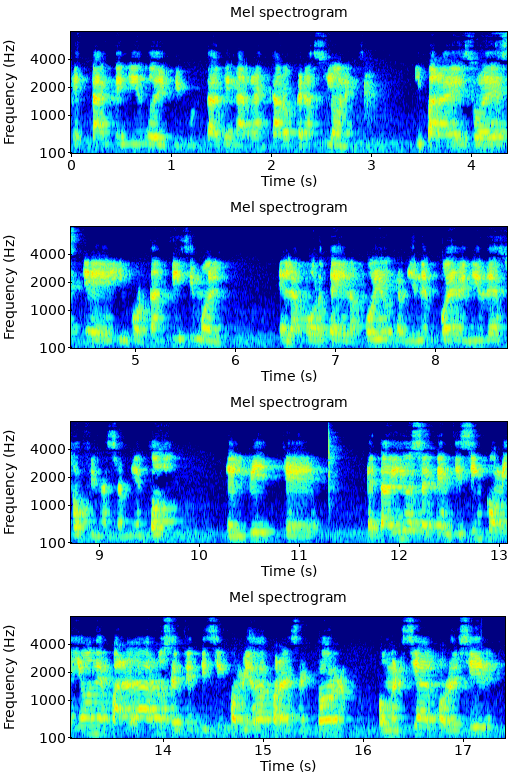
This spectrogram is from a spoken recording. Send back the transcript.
que están teniendo dificultad en arrancar operaciones y para eso es eh, importantísimo el, el, aporte, el apoyo que viene, puede venir de esos financiamientos del BID, que está habido 75 millones para el 75 millones para el sector comercial, por decir,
